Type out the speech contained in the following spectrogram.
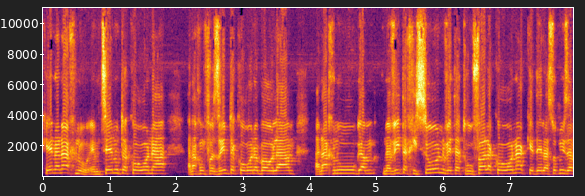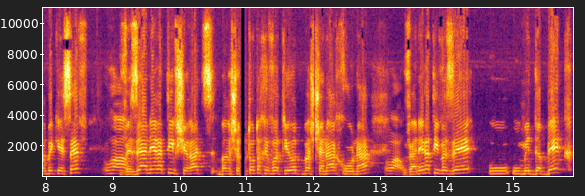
כן אנחנו, המצאנו את הקורונה, אנחנו מפזרים את הקורונה בעולם, אנחנו גם נביא את החיסון ואת התרופה לקורונה כדי לעשות מזה הרבה כסף, וואו. וזה הנרטיב שרץ ברשתות החברתיות בשנה האחרונה, וואו. והנרטיב הזה הוא, הוא מדבק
